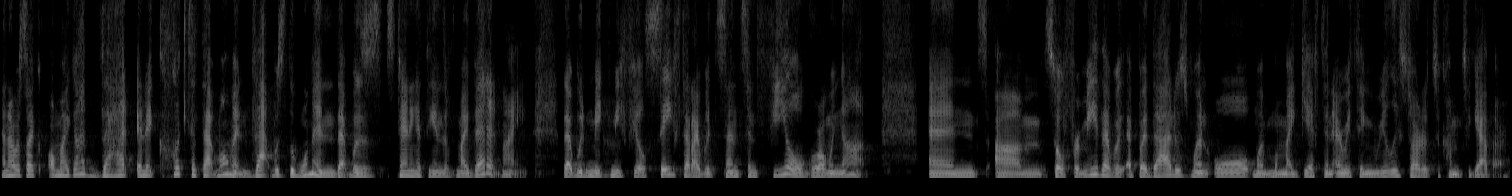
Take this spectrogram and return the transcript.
And I was like, oh my God, that, and it clicked at that moment. That was the woman that was standing at the end of my bed at night that would make me feel safe, that I would sense and feel growing up. And um, so for me, that was, but that is when all, when, when my gift and everything really started to come together.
